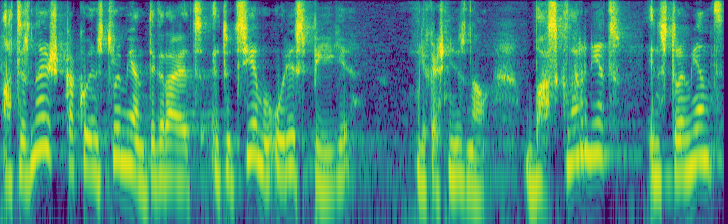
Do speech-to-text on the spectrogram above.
а ты знаешь, какой инструмент играет эту тему у Респиги? Я, конечно, не знал. Бас-кларнет. Инструмент,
